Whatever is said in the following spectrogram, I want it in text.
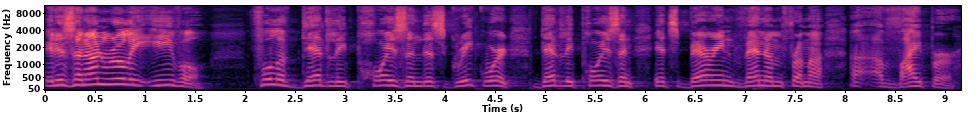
It is an unruly evil, full of deadly poison. This Greek word, deadly poison, it's bearing venom from a, a, a viper.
